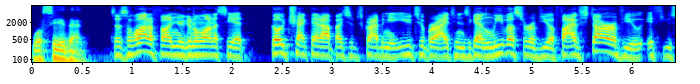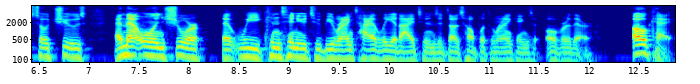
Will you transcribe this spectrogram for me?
We'll see you then. So it's a lot of fun. You're going to want to see it. Go check that out by subscribing at YouTube or iTunes. Again, leave us a review, a five star review if you so choose, and that will ensure that we continue to be ranked highly at iTunes. It does help with the rankings over there. Okay.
